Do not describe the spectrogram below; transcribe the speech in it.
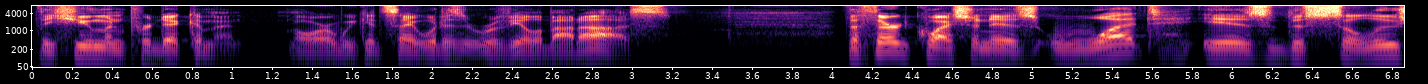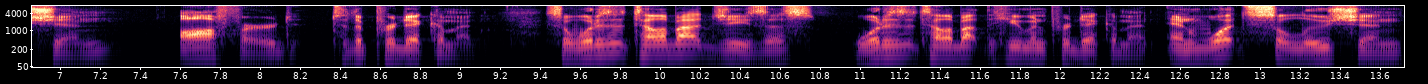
the human predicament? Or we could say, What does it reveal about us? The third question is What is the solution offered to the predicament. So, what does it tell about Jesus? What does it tell about the human predicament? And what solution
